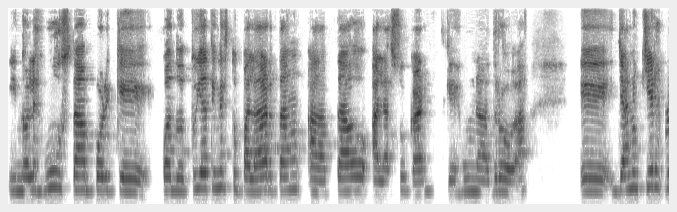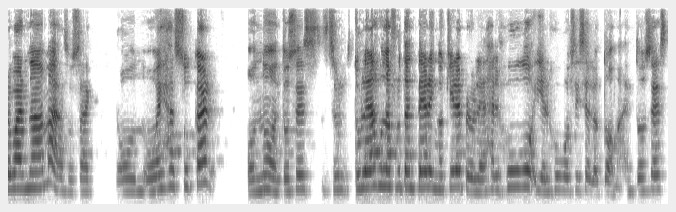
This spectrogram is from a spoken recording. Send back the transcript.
y, no les gustan, porque cuando tú ya tienes tu paladar tan adaptado al azúcar, que es una droga, eh, ya no quieres probar nada más. O sea, o es azúcar o no. Entonces, tú le das una fruta entera y no quiere, pero le das el jugo y el jugo sí se lo toma. Entonces,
